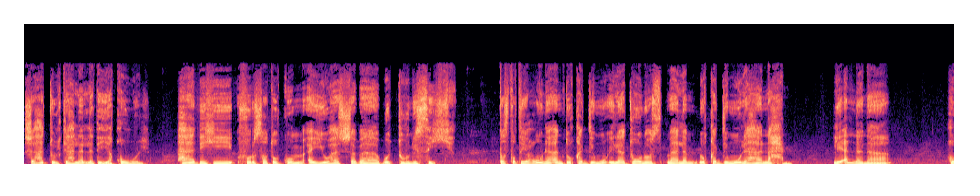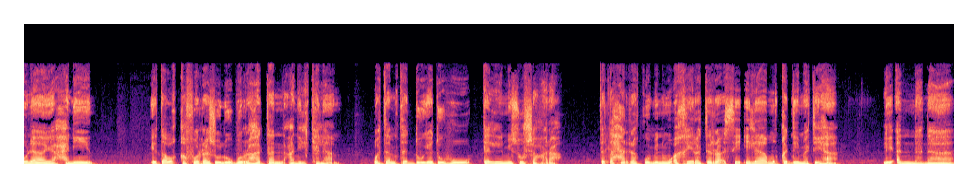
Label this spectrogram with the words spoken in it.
شاهدت الكهل الذي يقول هذه فرصتكم أيها الشباب التونسي. تستطيعون أن تقدموا إلى تونس ما لم نقدم لها نحن لأننا هنا يا حنين يتوقف الرجل برهة عن الكلام وتمتد يده تلمس شعره تتحرك من مؤخرة الرأس إلى مقدمتها لأننا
